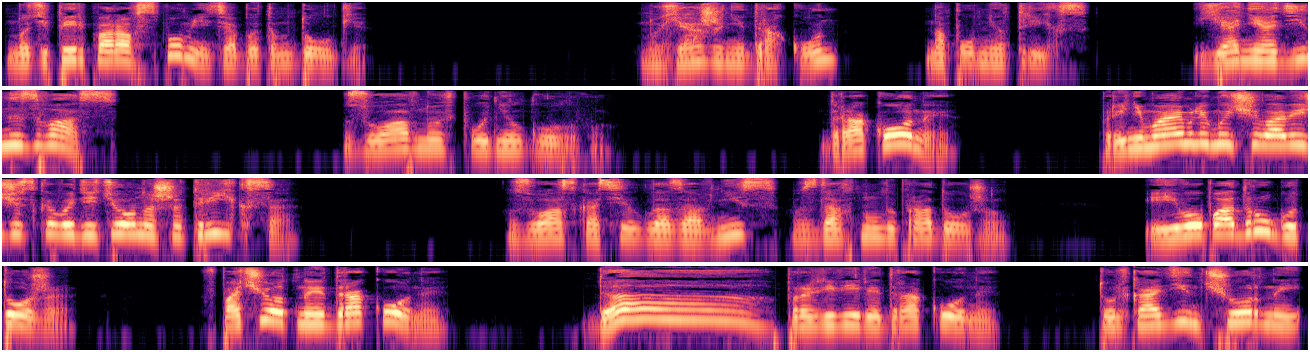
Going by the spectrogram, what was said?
но теперь пора вспомнить об этом долге. — Но я же не дракон, — напомнил Трикс. — Я не один из вас. Зуа вновь поднял голову. — Драконы Принимаем ли мы человеческого детеныша Трикса? Зуа скосил глаза вниз, вздохнул и продолжил. — И его подругу тоже. В почетные драконы. — Да! — проревели драконы. Только один черный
